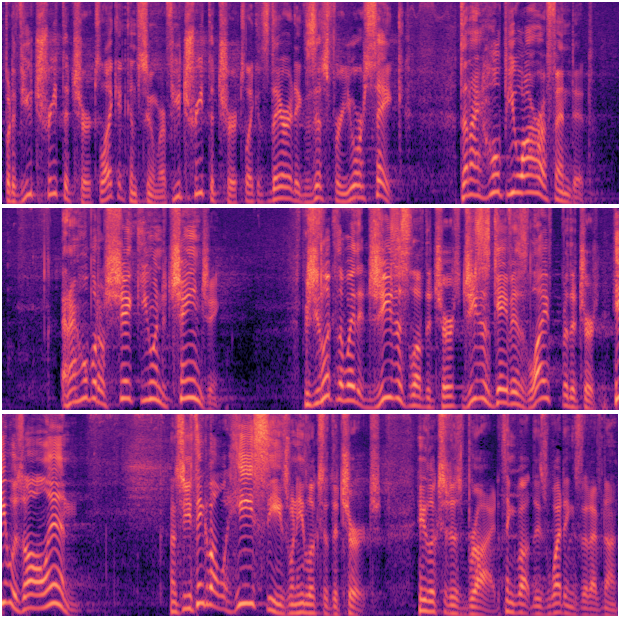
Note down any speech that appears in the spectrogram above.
But if you treat the church like a consumer, if you treat the church like it's there, it exists for your sake, then I hope you are offended. And I hope it'll shake you into changing. Because you look at the way that Jesus loved the church, Jesus gave his life for the church. He was all in. And so you think about what he sees when he looks at the church. He looks at his bride. Think about these weddings that I've done.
